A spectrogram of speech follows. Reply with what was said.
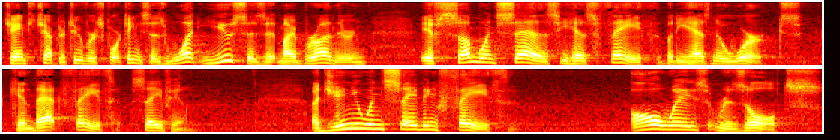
James chapter 2 verse 14 it says, "What use is it, my brethren, if someone says he has faith but he has no works? Can that faith save him?" A genuine saving faith always results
